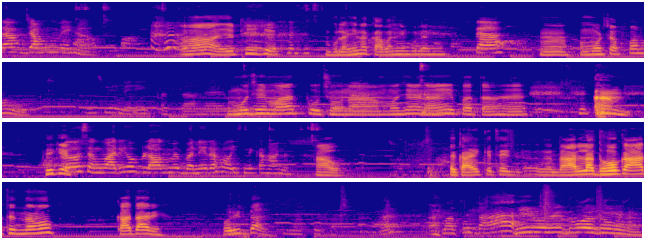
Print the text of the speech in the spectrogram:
तब जाऊँ मैं यहाँ। हाँ ये ठीक है। बुलाई ना काबल नहीं बुलाई। तब हाँ और मोर चप्पल हो। मुझे नहीं पता है। मुझे मत पूछो ना। मुझे नहीं पता है। ठीक है। तो संगवारी हो ब्लॉग में बने रहो इसने कहा ना। आओ। एक आए के थे दाल ला धो का आते ना वो? का दाल है? उड़द दाल। फिर उड़द बोल दूँ मैं।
